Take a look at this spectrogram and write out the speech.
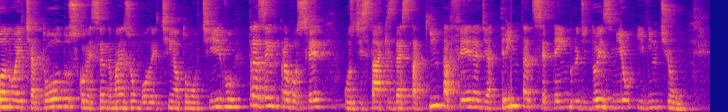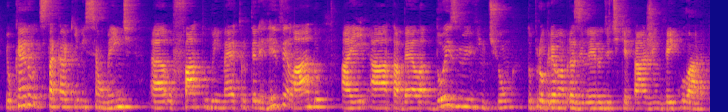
Boa noite a todos, começando mais um boletim automotivo, trazendo para você os destaques desta quinta-feira, dia 30 de setembro de 2021. Eu quero destacar aqui inicialmente uh, o fato do Inmetro ter revelado aí a tabela 2021 do Programa Brasileiro de Etiquetagem Veicular.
